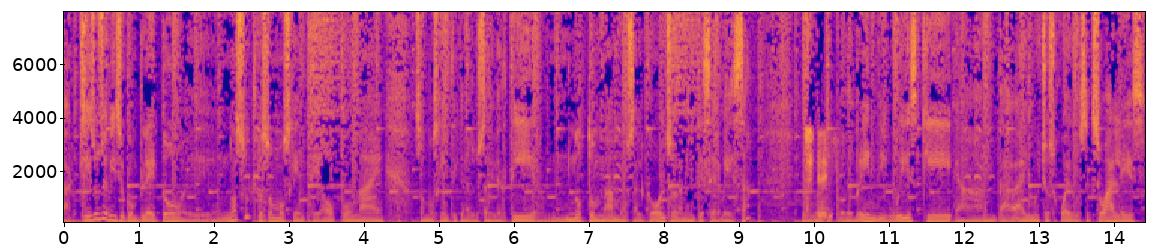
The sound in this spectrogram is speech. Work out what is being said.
Claro, si es un servicio completo, eh, nosotros somos gente open mind, somos gente que nos gusta divertir, no tomamos alcohol, solamente cerveza, algún tipo de brandy, whisky, ah, hay muchos juegos sexuales,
